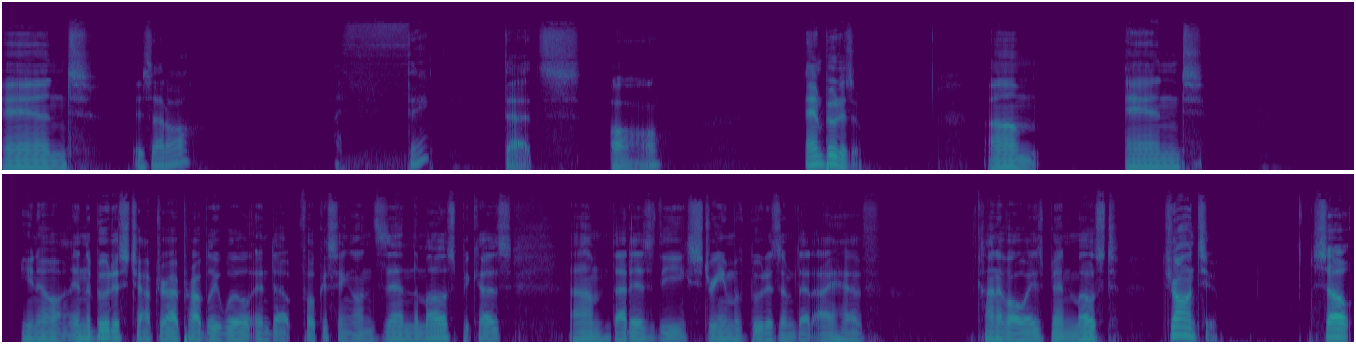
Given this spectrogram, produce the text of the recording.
and is that all? I think that's all. And Buddhism. Um and you know, in the Buddhist chapter I probably will end up focusing on Zen the most because um that is the stream of Buddhism that I have kind of always been most drawn to. So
